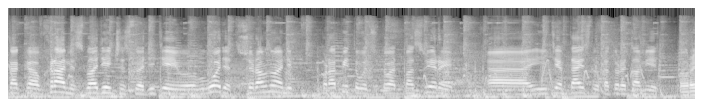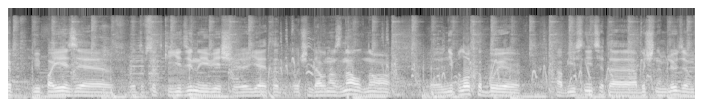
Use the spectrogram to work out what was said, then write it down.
как э, в храме с младенчества детей выводят, все равно они пропитываются той атмосферой э, и тем таинством, которое там есть. Рэп и поэзия – это все-таки единые вещи. Я это очень давно знал, но э, неплохо бы объяснить это обычным людям.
